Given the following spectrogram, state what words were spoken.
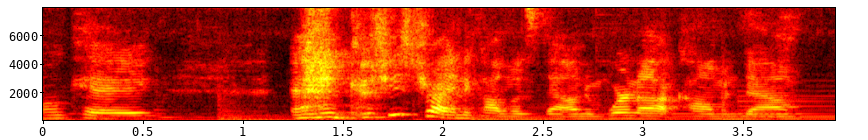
okay. And because she's trying to calm us down and we're not calming down.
